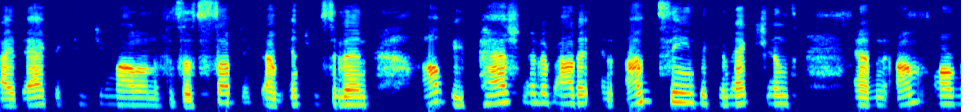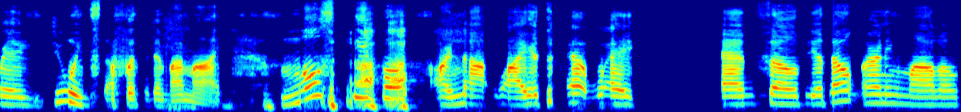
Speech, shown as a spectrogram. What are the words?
didactic teaching model. And if it's a subject I'm interested in, I'll be passionate about it and I'm seeing the connections and I'm already doing stuff with it in my mind. Most people are not wired that way. And so the adult learning models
